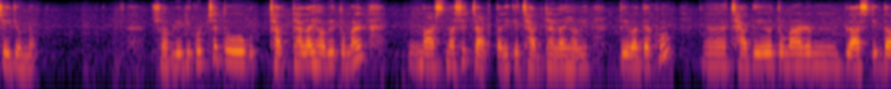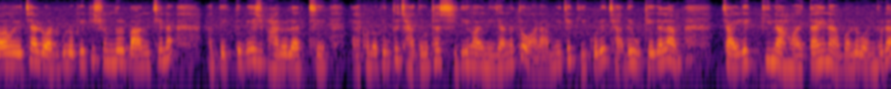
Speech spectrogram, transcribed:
সেই জন্য। সব রেডি করছে, তো ছাদ ঢালাই হবে তোমার, মার্চ মাসের চার তারিখে ছাদ ঢালাই হবে। তো এবার দেখো ছাদে তোমার প্লাস্টিক দেওয়া হয়েছে, আর রডগুলোকে কি সুন্দর বাঁধছে না? আর দেখতে বেশ ভালো লাগছে। এখনও কিন্তু ছাদে ওঠার সিঁড়ি হয়নি, জানো তো? আর আমি যে কী করে ছাদে উঠে গেলাম, চাইলে কি না হয়, তাই না? বলো বন্ধুরা,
